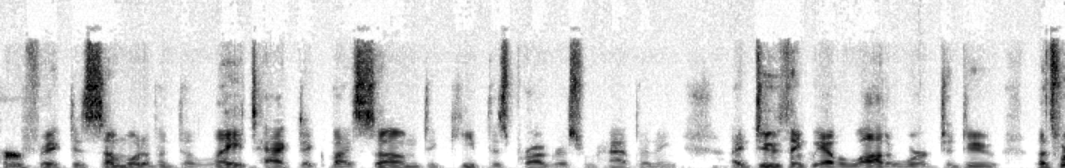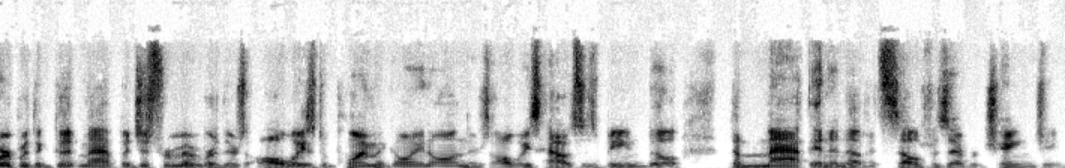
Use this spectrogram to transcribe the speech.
perfect is somewhat of a delay tactic by some to keep this progress from happening. I do think we have a lot of work to do. Let's work with a good map but just remember there's always deployment going on. There's always houses being built. The map in and of itself is ever changing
